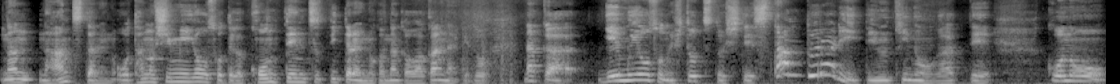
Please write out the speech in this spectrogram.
なん、なんつったらいいの？お楽しみ要素っていうかコンテンツって言ったらいいのかなんかわかんないけど、なんかゲーム要素の一つとしてスタンプラリーっていう機能があって、この、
